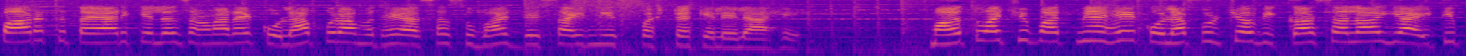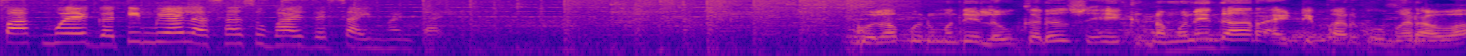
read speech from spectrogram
पार्क तयार केलं जाणार आहे कोल्हापुरामध्ये असं सुभाष देसाईंनी स्पष्ट केलेलं आहे. महत्वाची बातमी आहे कोल्हापूरच्या विकासाला या आय टी पार्कमुळे गती मिळेल असं सुभाष देसाई म्हणतात. कोल्हापूरमध्ये लवकरच एक नमुनेदार आय टी पार्क उभारावा.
